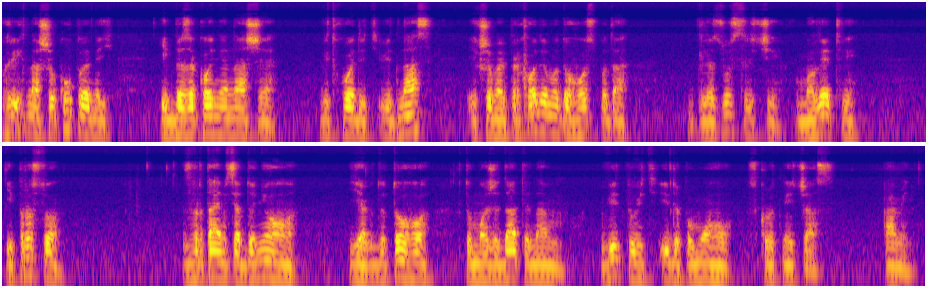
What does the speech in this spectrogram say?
гріх наш окуплений і беззаконня наше відходить від нас, якщо ми приходимо до Господа для зустрічі в молитві і просто звертаємося до Нього як до того, хто може дати нам відповідь і допомогу в скрутний час. Амінь.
